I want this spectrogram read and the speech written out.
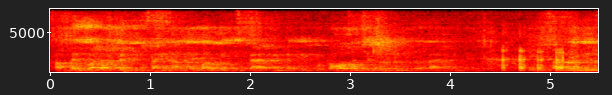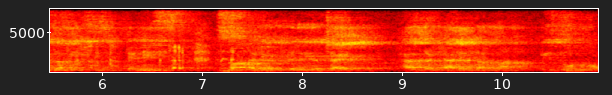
sometimes what happens in Saina Nehwal wins badminton, we put all the children into the badminton. if Sania Mirza wins in tennis, it's not that whether your child has the talent or not. Please don't go.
